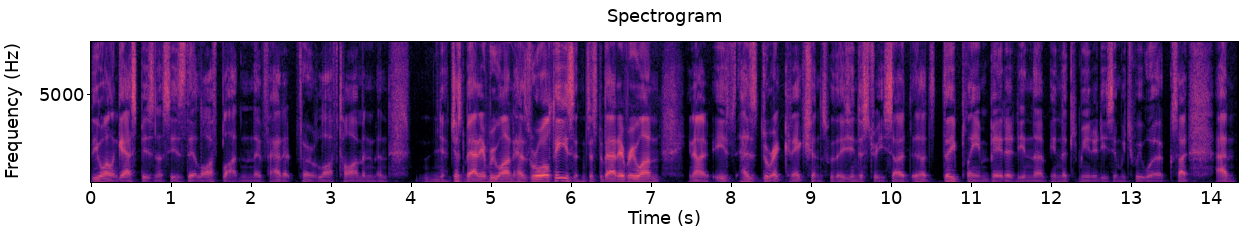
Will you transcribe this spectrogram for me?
the oil and gas business is their lifeblood, and they've had it for a lifetime. And, and you know, just about everyone has royalties, and just about everyone, you know, is, has direct connections with these industries. So it's deeply embedded in the in the communities in which we work. So um,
